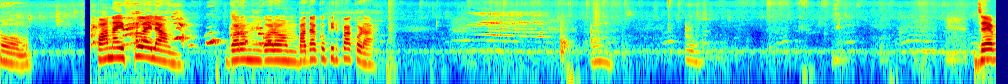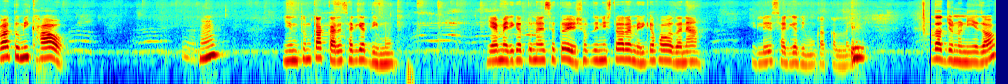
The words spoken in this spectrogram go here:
ও। পানাই ফালাইলাম। গরম গরম বাঁধাকপির পাকোড়া। যাবা তুমি খাও। হুম? ইন্তুন কাকারে সারিয়া দিমু। ই আমেরিকা তুন আছে তো, এসব জিনিস তো আর আমেরিকা পাওয়া যায় না। এলে সারিয়া দিমু কাকার লাগে। দাদার জন্য নিয়ে যাও।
